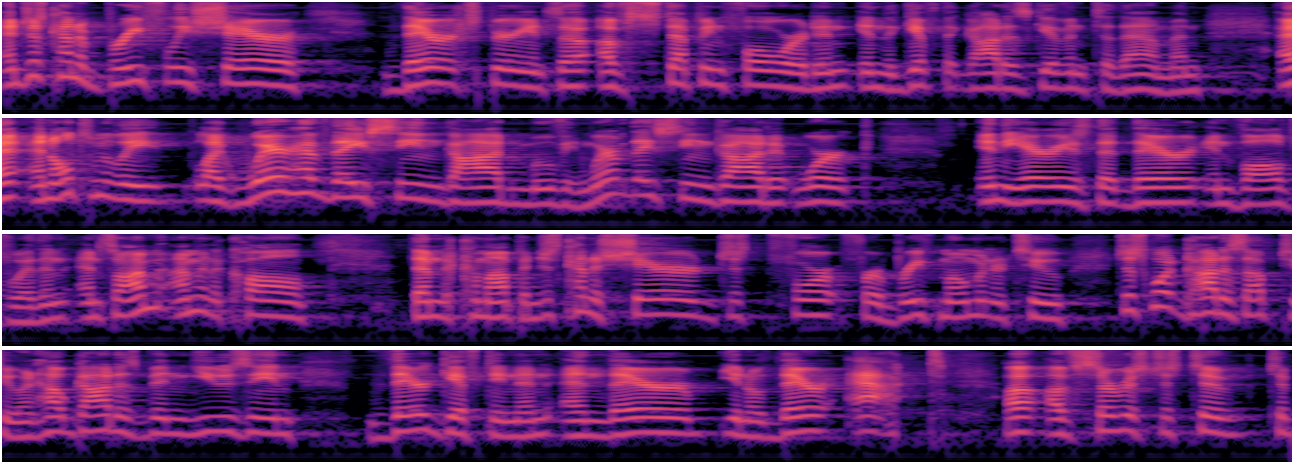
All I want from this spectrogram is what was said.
and just kind of briefly share their experience of stepping forward in, in the gift that God has given to them. And, and ultimately, like, where have they seen God moving? Where have they seen God at work in the areas that they're involved with? And, and so I'm, I'm going to call them to come up and just kind of share, just for, for a brief moment or two, just what God is up to and how God has been using their gifting and, and their, you know, their act of service just to, to,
